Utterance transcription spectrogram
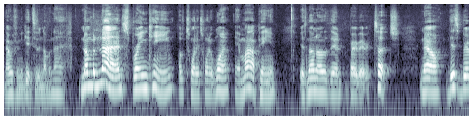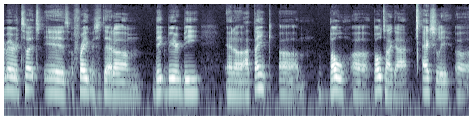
Now we're finna get to the number 9. Number 9, Spring King of 2021, in my opinion, is none other than Burberry Touch. Now, this Burberry Touch is a fragrance that um, Big Beard B and uh, I think um, bow uh, bow tie guy actually uh,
